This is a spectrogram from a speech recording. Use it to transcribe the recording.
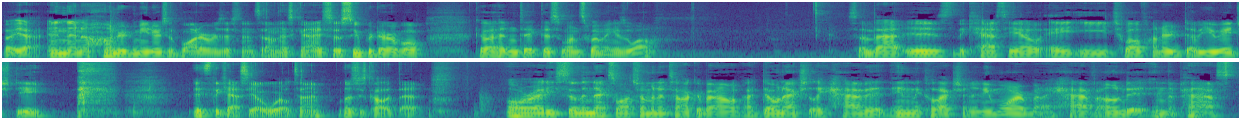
but yeah, and then a hundred meters of water resistance on this guy. So super durable. Go ahead and take this one swimming as well. So that is the Casio AE 1200 WHD. It's the Casio World Time. Let's just call it that. Alrighty, so the next watch I'm going to talk about, I don't actually have it in the collection anymore, but I have owned it in the past.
